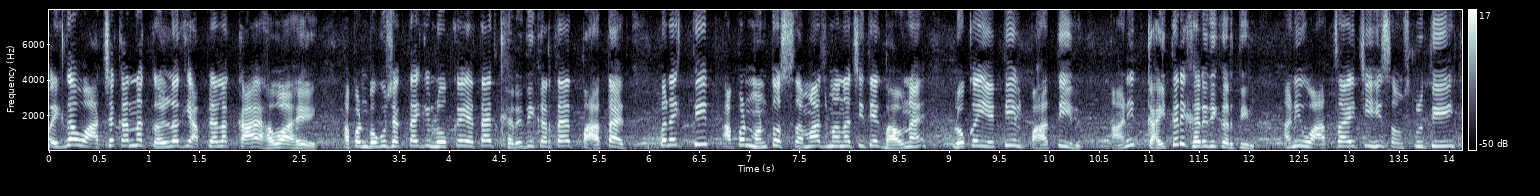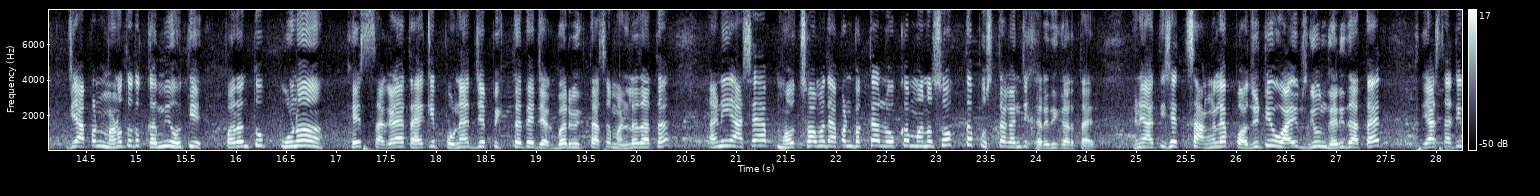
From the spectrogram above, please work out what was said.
एकदा वाचकांना कळलं की आपल्याला काय हवं आहे. आपण बघू शकता की लोक येत आहेत खरेदी करतायत पाहतायत. पण एक ती आपण म्हणतो समाज मनाची ती एक भावना आहे. लोक येतील पाहतील आणि काहीतरी खरेदी करतील. आणि वाचायची ही संस्कृती जी आपण म्हणत होतो कमी होती परंतु पुणं हे सगळ्यात आहे की पुण्यात जे पिकतं ते जगभर विकतं असं म्हणलं जातं. आणि अशा महोत्सवामध्ये आपण बघता लोक मनसोक्त पुस्तकांची खरेदी करतायत. आणि अतिशय चांगल्या पॉझिटिव्ह वाईब्स घेऊन घरी जात आहेत यासाठी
